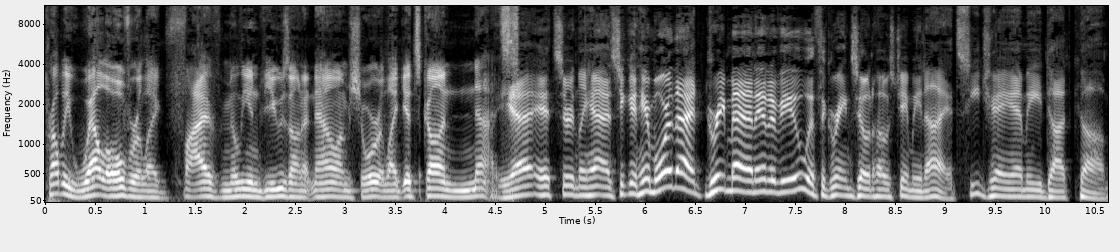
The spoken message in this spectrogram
probably well over like five million views on it now. I'm sure. Like it's gone nuts. Yeah, it certainly has. You can hear more of that Green Man interview with the Green Zone host Jamie and I at cjme.com.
